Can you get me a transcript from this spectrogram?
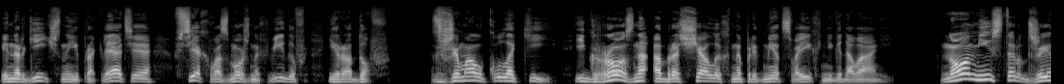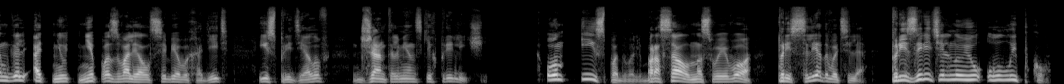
энергичные проклятия всех возможных видов и родов, сжимал кулаки и грозно обращал их на предмет своих негодований. Но мистер Джингль отнюдь не позволял себе выходить из пределов джентльменских приличий. Он исподволь бросал на своего преследователя презрительную улыбку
